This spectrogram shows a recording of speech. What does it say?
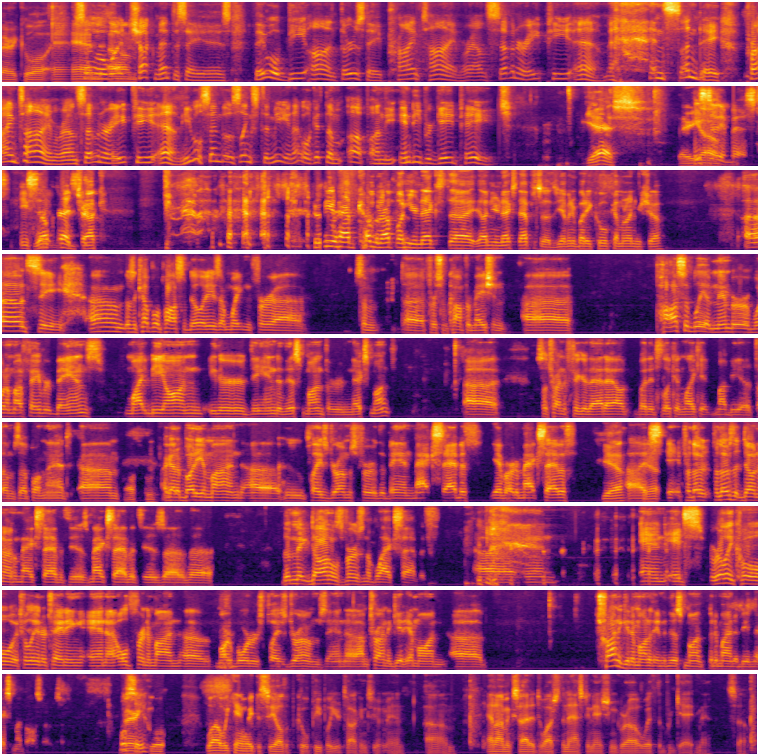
Very cool. And so what um, Chuck meant to say is they will be on Thursday prime time around 7 or 8 p.m. and Sunday prime time around 7 or 8 p.m. He will send those links to me and I will get them up on the Indie Brigade page. yes, there you He go. said it best. He said Well it said, best. Chuck. Who do you have coming up on your next uh, on your next episodes? Do you have anybody cool coming on your show? Uh, let's see. Um, there's a couple of possibilities. I'm waiting for uh, some uh, for some confirmation. Uh, possibly a member of one of my favorite bands might be on either the end of this month or next month. Uh, so trying to figure that out, but it's looking like it might be a thumbs up on that. Um, Awesome. I got a buddy of mine uh, who plays drums for the band Mac Sabbath. You ever heard of Mac Sabbath? Yeah, Uh, yeah. it's, it, for those for those that don't know who Mac Sabbath is, Mac Sabbath is uh, the the McDonald's version of Black Sabbath, uh, and and it's really cool. It's really entertaining. And an old friend of mine, uh, Mark Borders, plays drums, and uh, I'm trying to get him on. Uh, trying to get him on at the end of this month, but it might end up being next month also. So we'll Very see. cool. Well, we can't wait to see all the cool people you're talking to, man. Um, and I'm excited to watch the Nasty Nation grow with the brigade, man. So,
